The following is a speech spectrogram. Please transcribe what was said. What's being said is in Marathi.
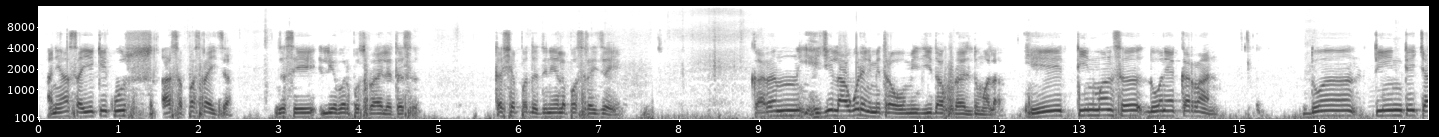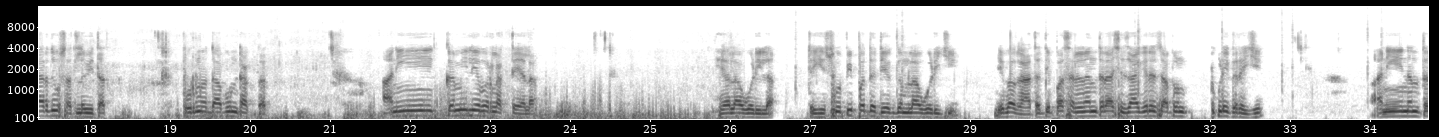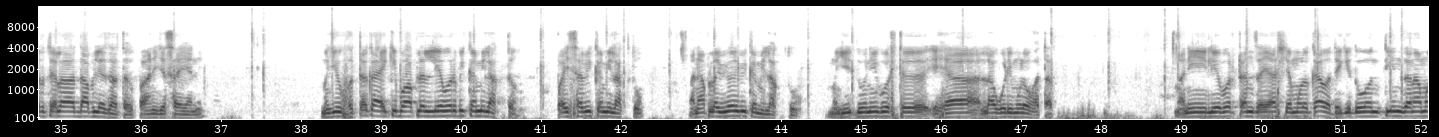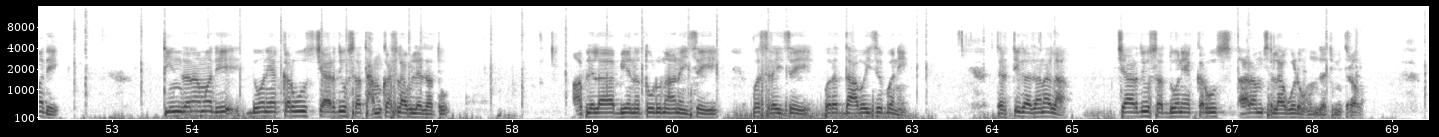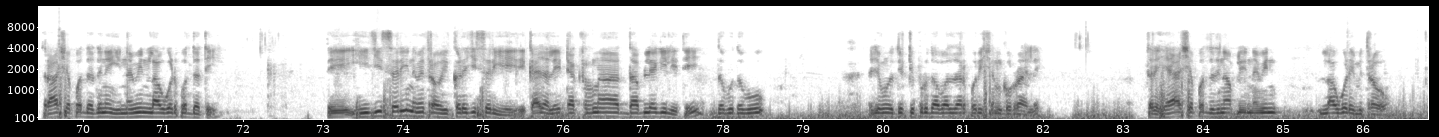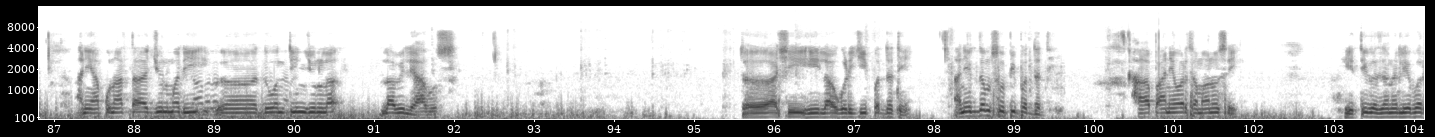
आणि असा एक एक ऊस असा पसरायचा. जसे लेबर पसरू राहिलं तसं. तशा पद्धतीने याला पसरायचं आहे? कारण ही जी लागवड आहे ना मित्रांनो मी जी दाखवू राहील तुम्हाला हे तीन माणसं दोन एकर रान दोन तीन ते चार दिवसात लवितात पूर्ण दाबून टाकतात. आणि कमी लेबर लागतं याला ह्या लागवडीला. तर ही सोपी पद्धत एकदम लागवडीची. हे बघा आता ते पसरल्यानंतर असे जागेवरच आपण तुकडे करायचे. आणि नंतर त्याला दाबलं जातं पाण्याच्या साह्याने. म्हणजे होतं काय की बा आपल्याला लेबर बी कमी लागतं पैसा बी कमी लागतो आणि आपला वेळ बी कमी लागतो. म्हणजे दोन्ही गोष्ट ह्या लागवडीमुळं होतात. आणि लेबर टंचाई असल्यामुळं काय होतं की दोन तीन जणांमध्ये तीन जणांमध्ये दोन एकर ऊस चार दिवसात हमखास लावला जातो. आपल्याला बियाणं तोडून आणायचं आहे पसरायचं आहे परत दाबायचं पण आहे. तर ती गजानाला चार दिवसात दोन एकर ऊस आरामसे लागवड होऊन जाते मित्रांनो. तर अशा पद्धतीने ही नवीन लागवड पद्धत आहे. ते ही जी सरी ना मित्रांनो इकडे जी सरी आहे हे काय झाले ट्रॅक्टरनं दाबल्या गेली ते दबू दबू त्याच्यामुळे ते टिपरू दबालदार परीक्षण करून राहिले. तर ह्या अशा पद्धतीने आपली नवीन लागवड आहे मित्रांनो. आणि आपण आता जूनमध्ये दोन तीन जूनला लावले हा ऊस. तर अशी ही लागवडीची पद्धत आहे. आणि एकदम सोपी पद्धत आहे. हा पाण्यावरचा माणूस आहे. येते गजानन लेबर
